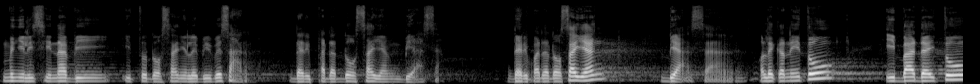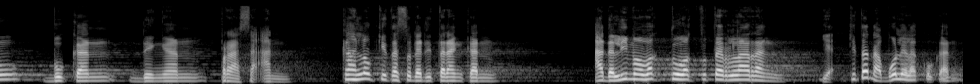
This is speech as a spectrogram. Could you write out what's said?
menyelisih Nabi itu dosanya lebih besar daripada dosa yang biasa. Daripada dosa yang biasa. Oleh karena itu, ibadah itu bukan dengan perasaan. Kalau kita sudah diterangkan ada lima waktu-waktu terlarang, ya kita tidak boleh lakukan.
